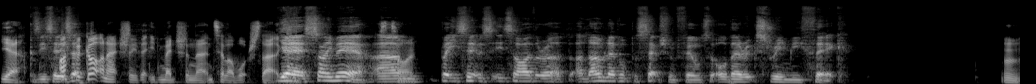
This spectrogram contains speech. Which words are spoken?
Yeah, because he said I'd a- forgotten actually that he'd mentioned that until I watched that. Again. yeah, same here. Um, but he said it was it's either a, a low level perception filter or they're extremely thick. Hmm.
